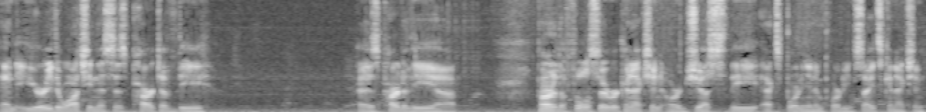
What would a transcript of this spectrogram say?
and you're either watching this as part of the as part of the uh, part of the full server connection or just the exporting and importing sites connection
